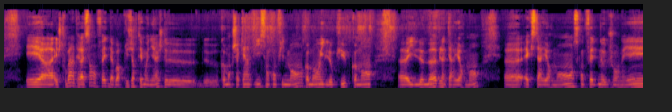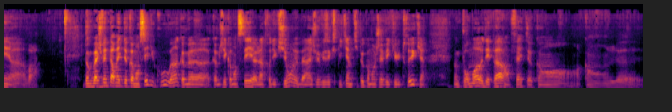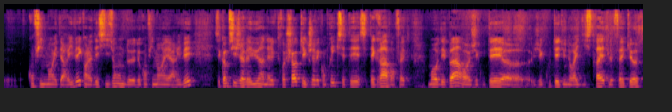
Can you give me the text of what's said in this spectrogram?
Et, euh, et, je trouvais intéressant en fait d'avoir plusieurs témoignages de, comment chacun vit son confinement, comment il l'occupe, comment euh, il le meuble intérieurement, euh, extérieurement, ce qu'on fait de nos journées, voilà. Donc bah, je vais me permettre de commencer du coup, hein, comme, comme j'ai commencé l'introduction, ben, je vais vous expliquer un petit peu comment j'ai vécu le truc. Donc pour moi au départ en fait quand, quand le confinement est arrivé, quand la décision de, confinement est arrivée, c'est comme si j'avais eu un électrochoc et que j'avais compris que c'était c'était grave en fait. Moi au départ, j'écoutais euh, j'écoutais d'une oreille distraite le fait que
